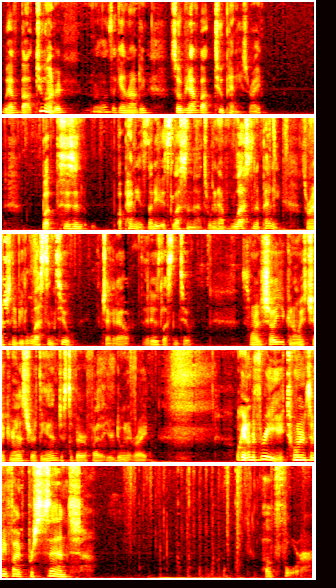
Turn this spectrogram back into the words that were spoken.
We have about 200. Well, that's again rounding. So we have about two pennies, right? But this isn't a penny. It's not. It's less than that. So we're gonna have less than a penny. So our answer is gonna be less than two. Check it out. It is less than two. Just wanted to show you. You can always check your answer at the end just to verify that you're doing it right. Okay, number three, 275% of four.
